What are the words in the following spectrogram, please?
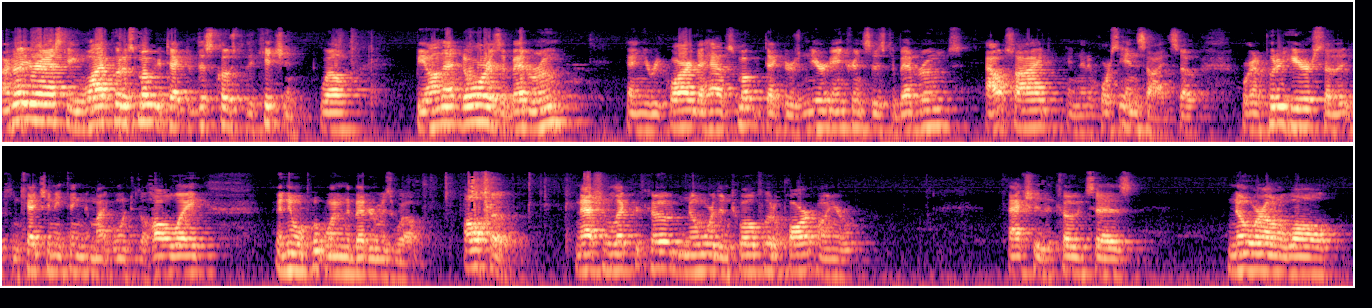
I know you're asking, why put a smoke detector this close to the kitchen? Well, beyond that door is a bedroom, and you're required to have smoke detectors near entrances to bedrooms, outside, and then of course inside. So we're gonna put it here so that it can catch anything that might go into the hallway, and then we'll put one in the bedroom as well. Also, National Electric Code, no more than 12 foot apart on your, actually the code says nowhere on a wall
